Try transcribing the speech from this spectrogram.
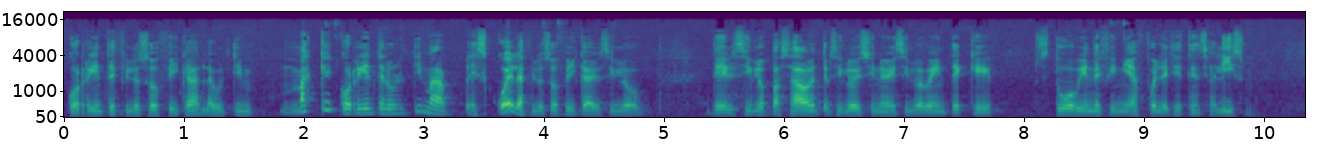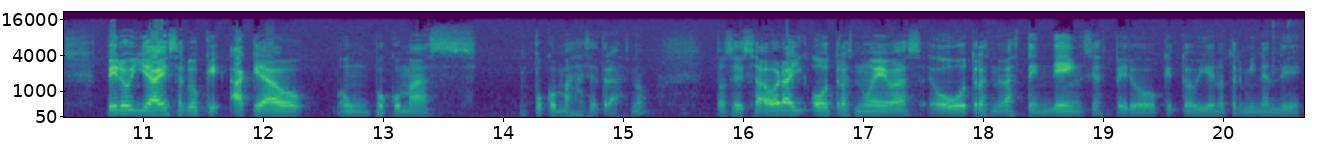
corriente filosófica, la última, más que corriente, la última escuela filosófica del siglo, del siglo pasado, entre el siglo XIX y el siglo XX, que estuvo bien definida, fue el existencialismo. Pero ya es algo que ha quedado un poco más, un poco más hacia atrás, ¿no? Entonces ahora hay otras nuevas, o otras nuevas tendencias, pero que todavía no terminan de,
